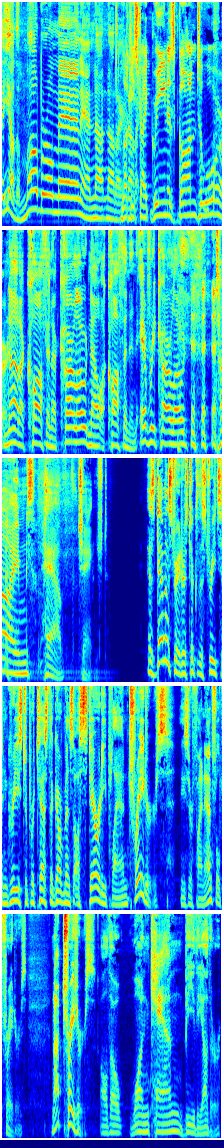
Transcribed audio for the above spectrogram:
yeah, the Marlboro Man, and not not a Lucky not a- Strike Green has gone to war. not a cough in a carload, now a coffin in every carload. Times have changed. As demonstrators took to the streets in Greece to protest the government's austerity plan, traders, these are financial traders, not traitors, although one can be the other,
